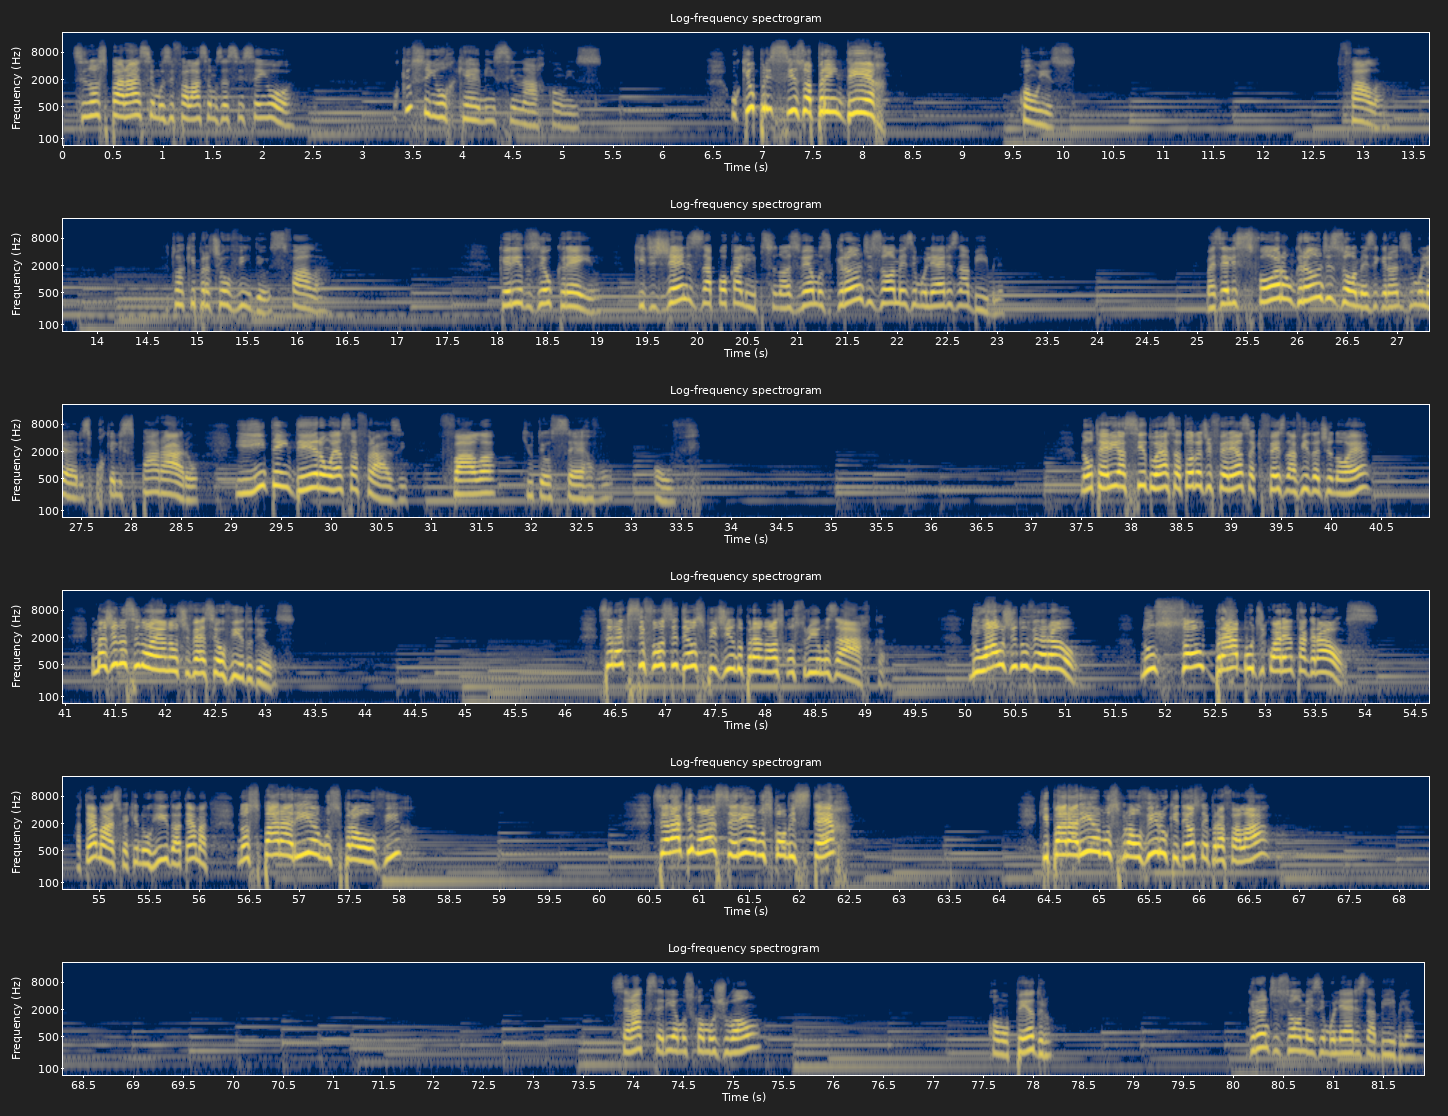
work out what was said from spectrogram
Se nós parássemos e falássemos assim, Senhor, o que o Senhor quer me ensinar com isso? O que eu preciso aprender com isso? Fala. Estou aqui para te ouvir, Deus. Fala. Queridos, eu creio que de Gênesis a Apocalipse nós vemos grandes homens e mulheres na Bíblia mas eles foram grandes homens e grandes mulheres, porque eles pararam e entenderam essa frase: fala que o teu servo ouve. Não teria sido essa toda a diferença que fez na vida de Noé? Imagina se Noé não tivesse ouvido Deus. Será que se fosse Deus pedindo para nós construirmos a arca, no auge do verão, num sol brabo de 40 graus, até mais, porque aqui no Rio dá até mais. Nós pararíamos para ouvir? Será que nós seríamos como Esther? Que pararíamos para ouvir o que Deus tem para falar? Será que seríamos como João? Como Pedro? Grandes homens e mulheres da Bíblia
